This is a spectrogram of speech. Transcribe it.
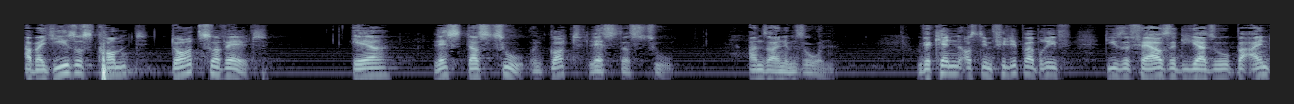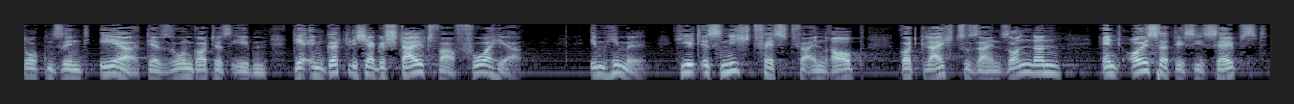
Aber Jesus kommt dort zur Welt. Er lässt das zu und Gott lässt das zu an seinem Sohn. wir kennen aus dem Philipperbrief diese Verse, die ja so beeindruckend sind. Er, der Sohn Gottes eben, der in göttlicher Gestalt war vorher im Himmel, hielt es nicht fest für einen Raub, Gott gleich zu sein, sondern entäußerte sich selbst,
